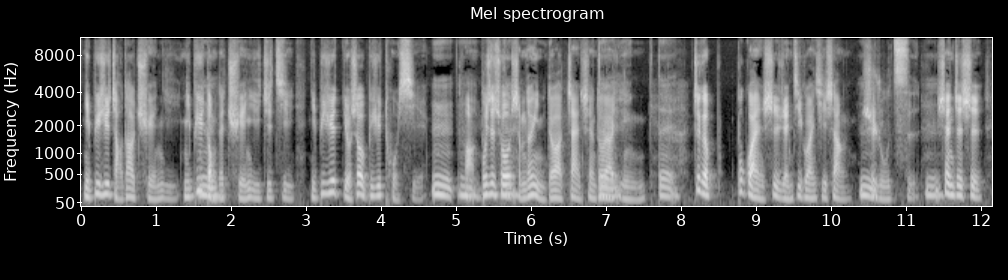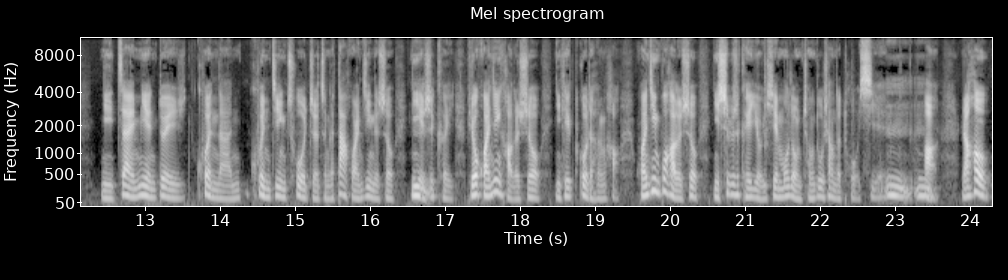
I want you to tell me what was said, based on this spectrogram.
你必须找到权宜，你必须懂得权宜之计，你必须有时候必须妥协，嗯，啊，不是说什么东西你都要战胜，都要赢。对，这个不管是人际关系上是如此，甚至是你在面对困难、困境、挫折整个大环境的时候，你也是可以。比如环境好的时候，你可以过得很好；环境不好的时候，你是不是可以有一些某种程度上的妥协？嗯嗯，啊，然后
